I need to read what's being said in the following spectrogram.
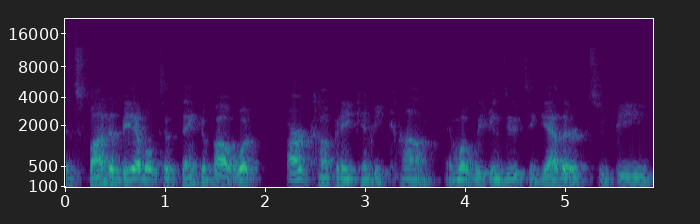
It's fun to be able to think about what our company can become and what we can do together to be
